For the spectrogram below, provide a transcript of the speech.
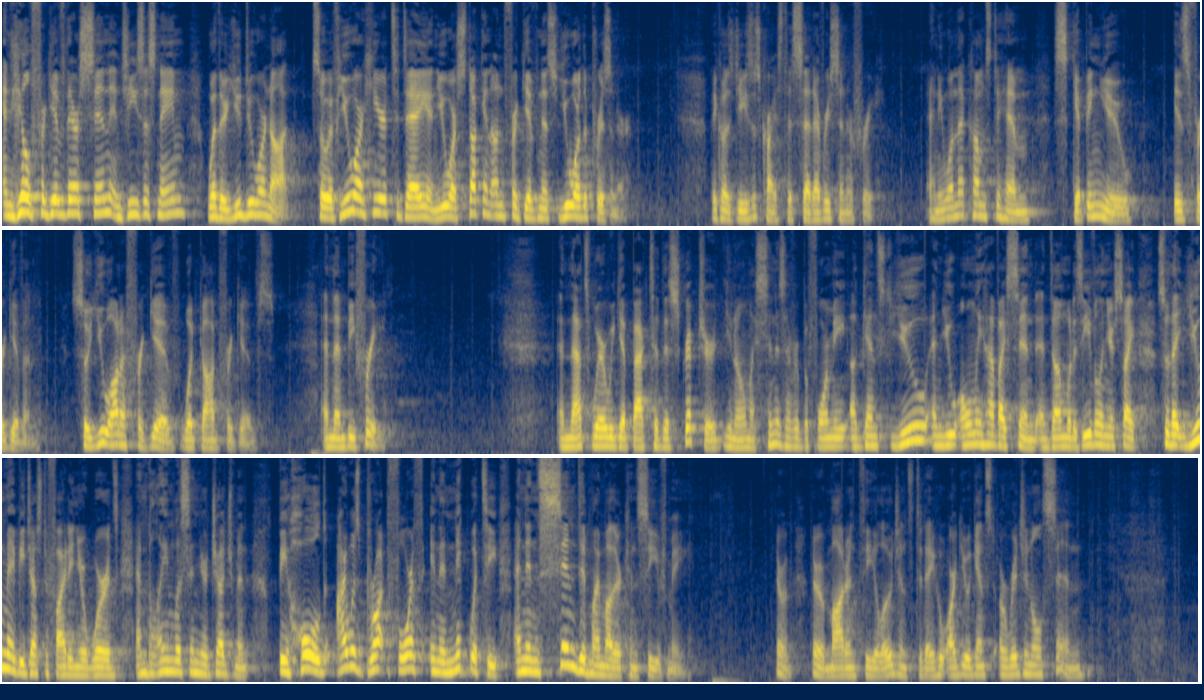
And He'll forgive their sin in Jesus' name, whether you do or not. So if you are here today and you are stuck in unforgiveness, you are the prisoner. Because Jesus Christ has set every sinner free. Anyone that comes to Him, skipping you, is forgiven. So you ought to forgive what God forgives and then be free. And that's where we get back to this scripture. You know, my sin is ever before me. Against you and you only have I sinned and done what is evil in your sight, so that you may be justified in your words and blameless in your judgment. Behold, I was brought forth in iniquity, and in sin did my mother conceive me. There are, there are modern theologians today who argue against original sin.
